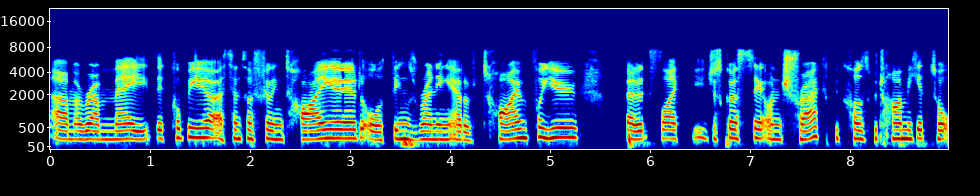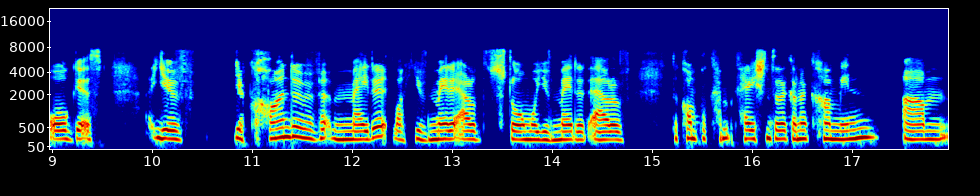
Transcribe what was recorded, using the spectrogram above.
um, around May, there could be a sense of feeling tired or things running out of time for you. But it's like you just got to stay on track because by the time you get to August, you've you kind of made it, like you've made it out of the storm or you've made it out of the complications that are going to come in um,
